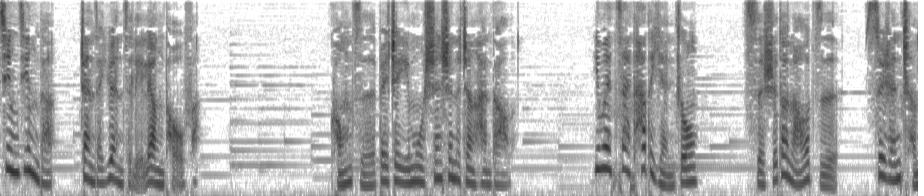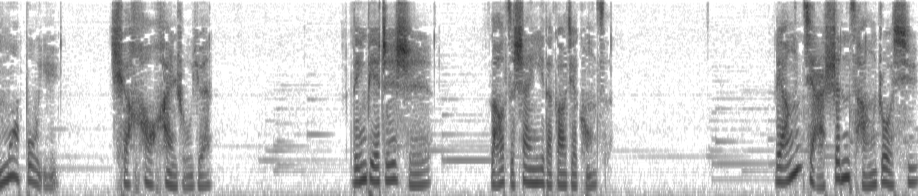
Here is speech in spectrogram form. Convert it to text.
静静的站在院子里晾头发。孔子被这一幕深深的震撼到了，因为在他的眼中，此时的老子虽然沉默不语，却浩瀚如渊。临别之时，老子善意的告诫孔子。良甲深藏若虚，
